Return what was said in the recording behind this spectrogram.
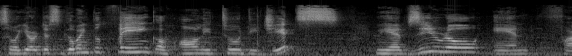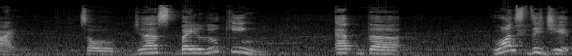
So you're just going to think of only two digits. We have 0 and 5. So just by looking at the ones digit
